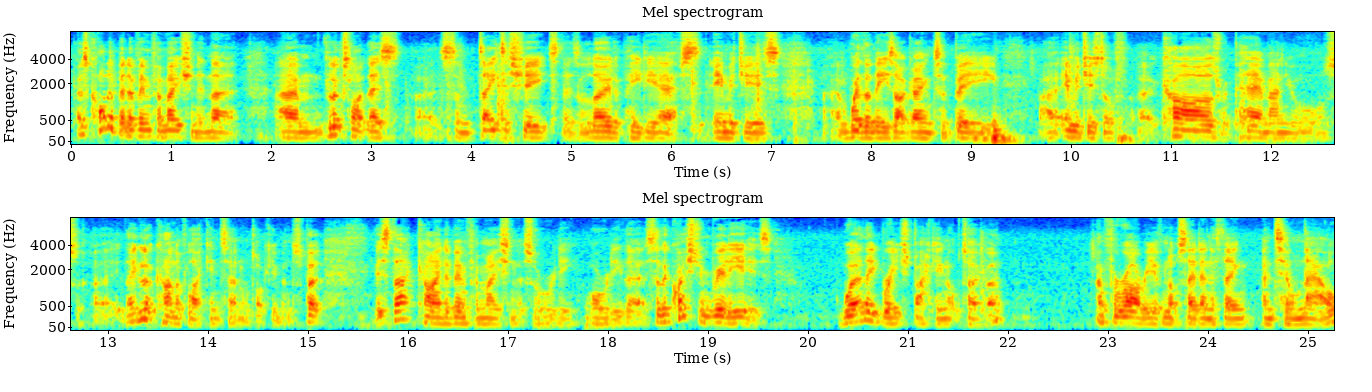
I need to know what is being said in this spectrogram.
there's quite a bit of information in there. Um, looks like there's uh, some data sheets, there's a load of PDFs, images, uh, whether these are going to be uh, images of uh, cars, repair manuals. Uh, they look kind of like internal documents, but it's that kind of information that's already already there. So the question really is, were they breached back in October? And Ferrari have not said anything until now,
